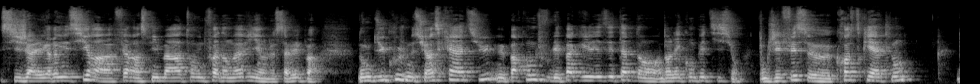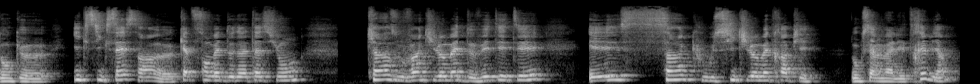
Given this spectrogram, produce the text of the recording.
si j'allais réussir à faire un semi-marathon une fois dans ma vie, hein, je savais pas. Donc du coup, je me suis inscrit là-dessus, mais par contre, je voulais pas griller les étapes dans, dans les compétitions. Donc j'ai fait ce cross triathlon, donc euh, XXS, hein, 400 euh, mètres de natation, 15 ou 20 km de VTT et 5 ou 6 km à pied. Donc ça m'allait très bien.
